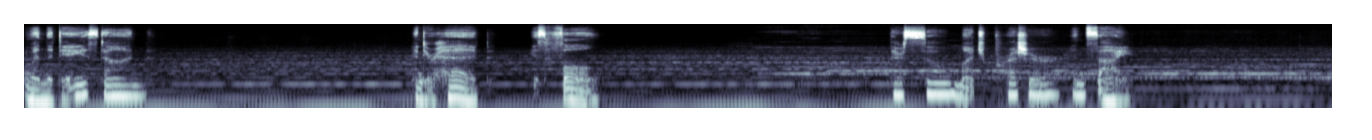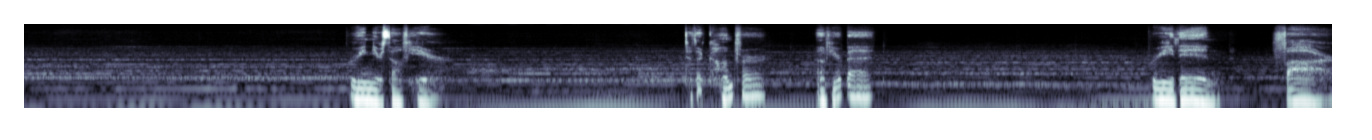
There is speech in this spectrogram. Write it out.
When the day is done and your head is full, there's so much pressure inside. Bring yourself here. The comfort of your bed. Breathe in far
